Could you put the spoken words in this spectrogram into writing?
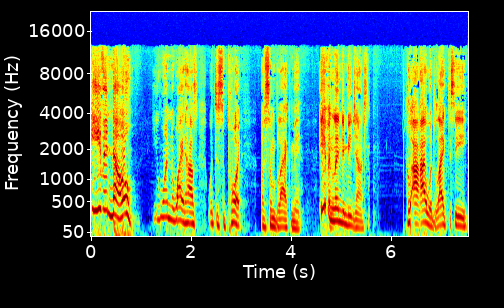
even though he won the White House with the support of some black men. Even Lyndon B. Johnson who I would like to see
